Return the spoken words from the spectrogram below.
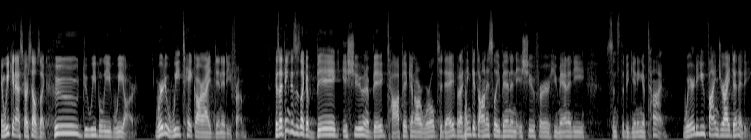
And we can ask ourselves, like, who do we believe we are? Where do we take our identity from? Because I think this is like a big issue and a big topic in our world today, but I think it's honestly been an issue for humanity since the beginning of time. Where do you find your identity?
